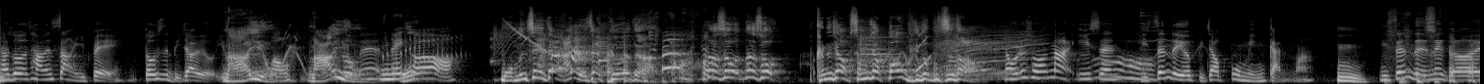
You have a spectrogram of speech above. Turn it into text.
他说他们上一辈都是比较有哪有哪有你没割哦？我们这一代哪有在割的？那时候那时候可能叫什么叫包皮都不知道。那我就说，那医生你真的有比较不敏感吗？嗯，你真的那个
